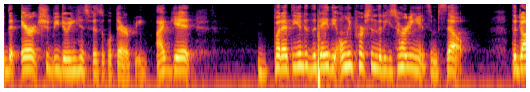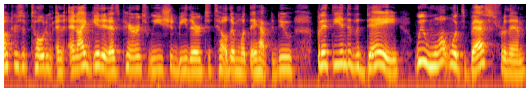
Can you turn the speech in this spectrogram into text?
that Eric should be doing his physical therapy. I get but at the end of the day the only person that he's hurting is himself. The doctors have told him and and I get it as parents we should be there to tell them what they have to do, but at the end of the day, we want what's best for them,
